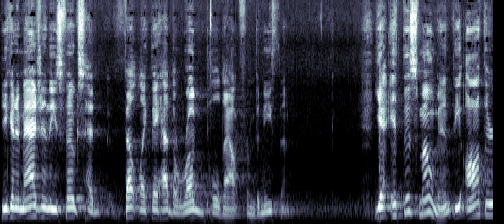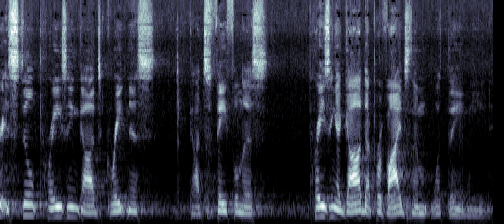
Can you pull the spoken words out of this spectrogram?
You can imagine these folks had felt like they had the rug pulled out from beneath them. Yet at this moment, the author is still praising God's greatness, God's faithfulness, praising a God that provides them what they need.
